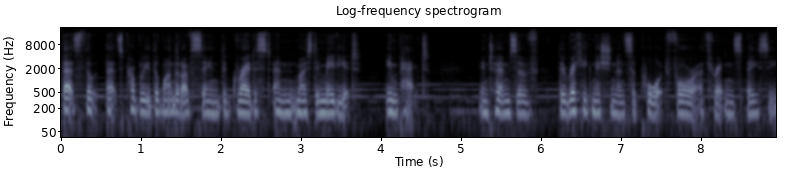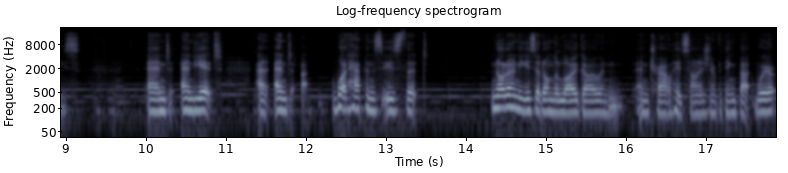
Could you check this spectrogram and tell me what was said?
that's the that's probably the one that I've seen the greatest and most immediate impact in terms of the recognition and support for a threatened species, and and yet, and, and uh, what happens is that not only is it on the logo and, and trailhead signage and everything, but we're,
